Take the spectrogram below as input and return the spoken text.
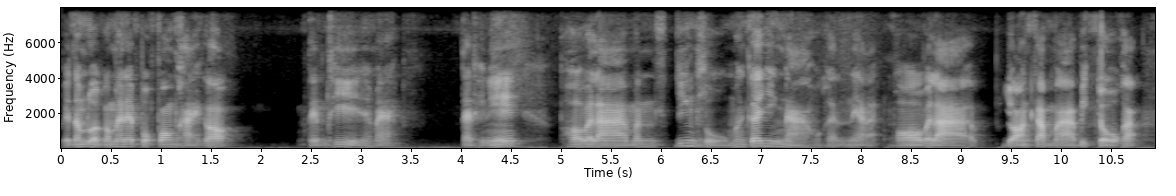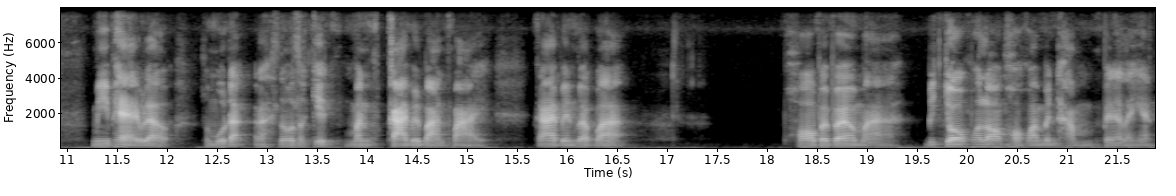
เป็นตำรวจก็ไม่ได้ปกป้องใครก็เต็มที่ใช่ไหม แต่ทีนี้พอเวลามันยิ่งสูงมันก็ยิ่งหนาวก็เนี่ยพอเวลาย้อนกลับมาบิ๊กโจ๊กอะมีแผลอยู่แล้ว สมมุติอะโดนสะกิดมันกลายเป็นบานปลาย กลายเป็นแบบว่า พอไปไปมาบิ๊กโจ๊กพอร้องขอความเป็นธรรมเป็นอะไรเงี้ย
